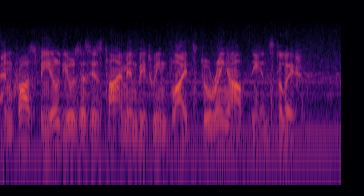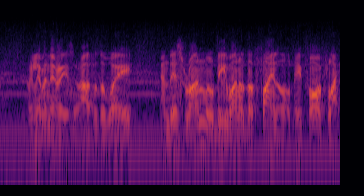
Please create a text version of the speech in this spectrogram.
And Crossfield uses his time in between flights to wring out the installation. Preliminaries are out of the way, and this run will be one of the final before flight.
